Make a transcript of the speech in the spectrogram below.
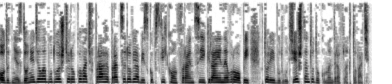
Od dnes do nedele budú ešte rokovať v Prahe predsedovia biskupských konferencií krajín Európy, ktorí budú tiež tento dokument reflektovať.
